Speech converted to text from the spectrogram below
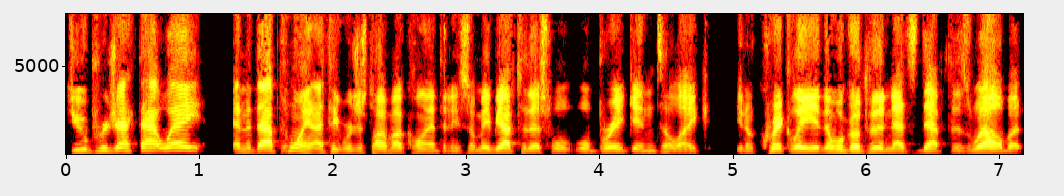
do project that way. And at that point, I think we're just talking about Cole Anthony. So maybe after this, we'll we'll break into like you know quickly, and then we'll go through the Nets depth as well. But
